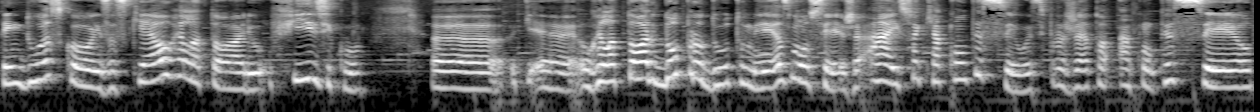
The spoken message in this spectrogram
tem duas coisas, que é o relatório físico uh, o relatório do produto mesmo, ou seja, ah, isso aqui aconteceu, esse projeto aconteceu,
